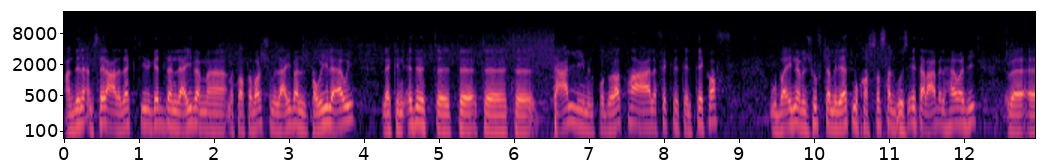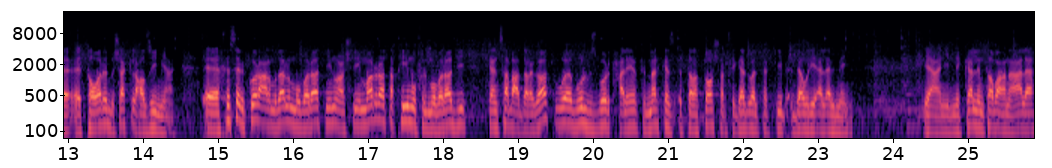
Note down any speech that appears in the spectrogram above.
عندنا أمثلة على ده كتير جدا لعيبة ما, ما تعتبرش من اللعيبة الطويلة قوي لكن قدرت ت ت ت تعلي من قدراتها على فكرة ال take off وبقينا بنشوف تمريرات مخصصة لجزئية ألعاب الهوا دي اتطورت بشكل عظيم يعني. خسر الكرة على مدار المباراة 22 مرة تقييمه في المباراة دي كان 7 درجات وفولفسبورج حاليا في المركز ال 13 في جدول ترتيب الدوري الألماني. يعني بنتكلم طبعا على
